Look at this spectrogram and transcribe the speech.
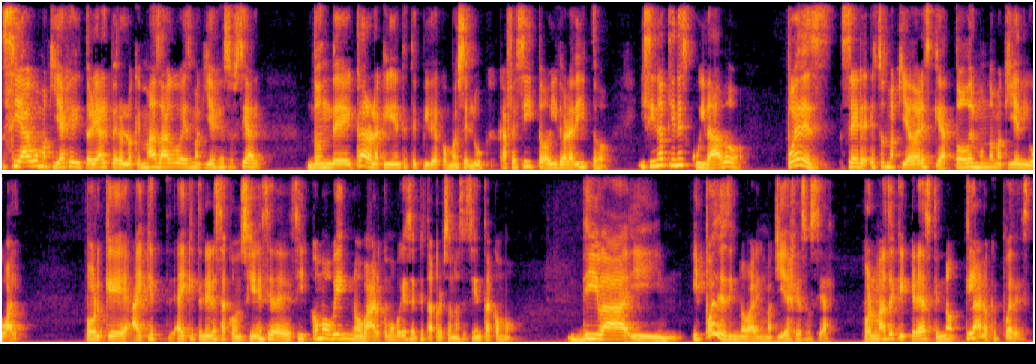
sí hago maquillaje editorial, pero lo que más hago es maquillaje social, donde, claro, la cliente te pide como ese look cafecito y doradito. Y si no tienes cuidado, puedes ser estos maquilladores que a todo el mundo maquillan igual porque hay que, hay que tener esa conciencia de decir cómo voy a innovar, cómo voy a hacer que esta persona se sienta como diva y, y puedes innovar en maquillaje social. Por más de que creas que no, claro que puedes.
